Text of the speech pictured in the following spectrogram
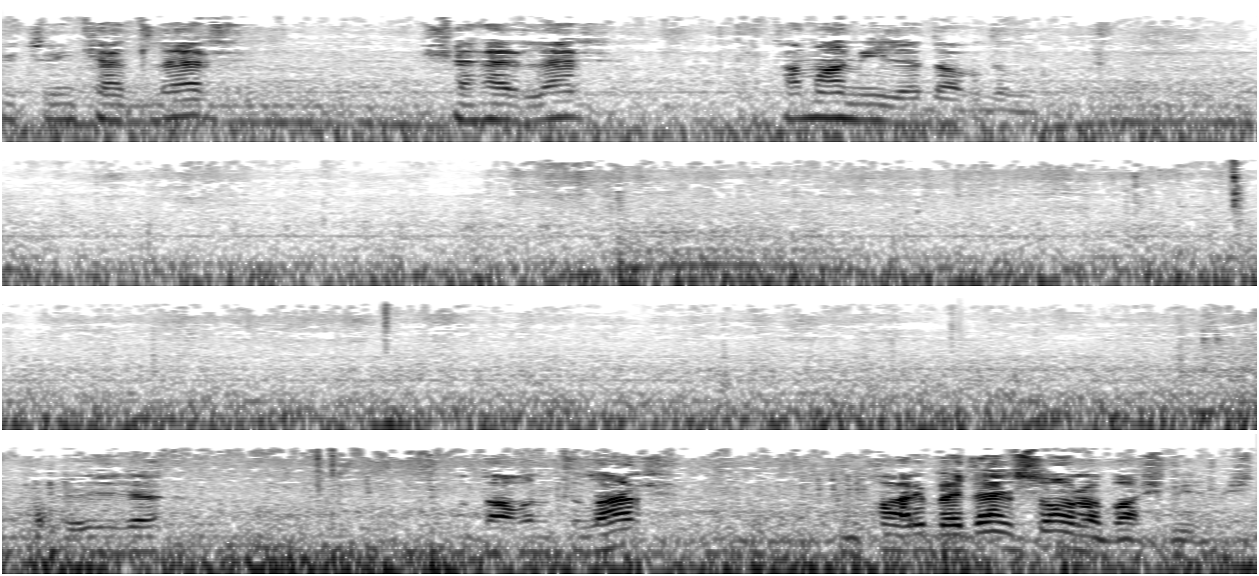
Bütün kentler, şehirler tamamıyla dağıldı. Müharibədən sonra baş vermişdir.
